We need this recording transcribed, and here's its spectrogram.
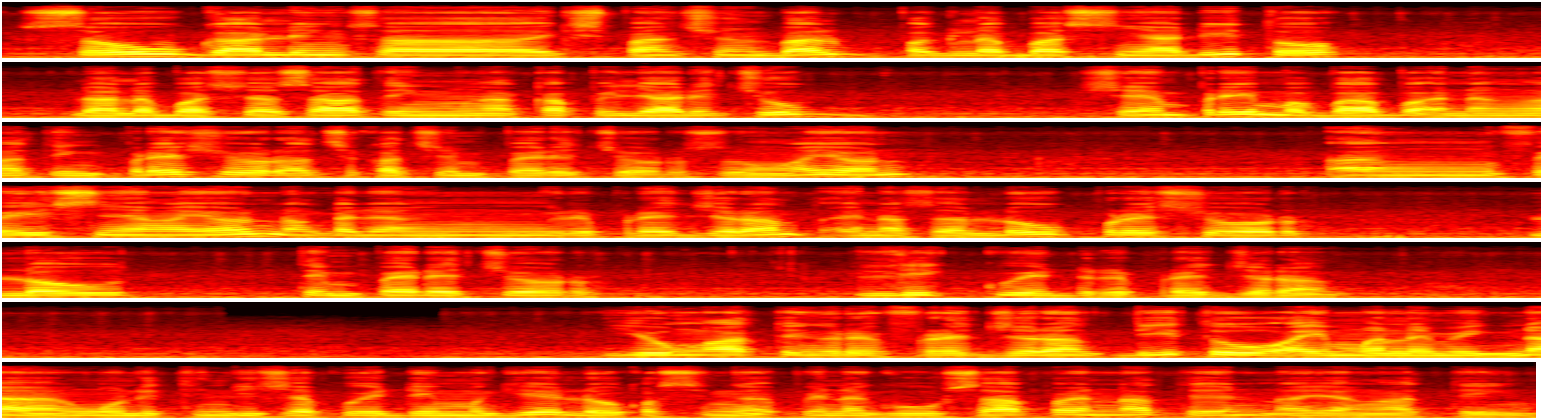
So, galing sa expansion valve, paglabas niya dito, lalabas siya sa ating mga capillary tube. Siyempre, mababa ng ating pressure at saka temperature. So, ngayon, ang phase niya ngayon, ang kanyang refrigerant ay nasa low pressure, low temperature, liquid refrigerant. Yung ating refrigerant dito ay malamig na, ngunit hindi siya pwedeng magyelo kasi nga pinag-uusapan natin ay ang ating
